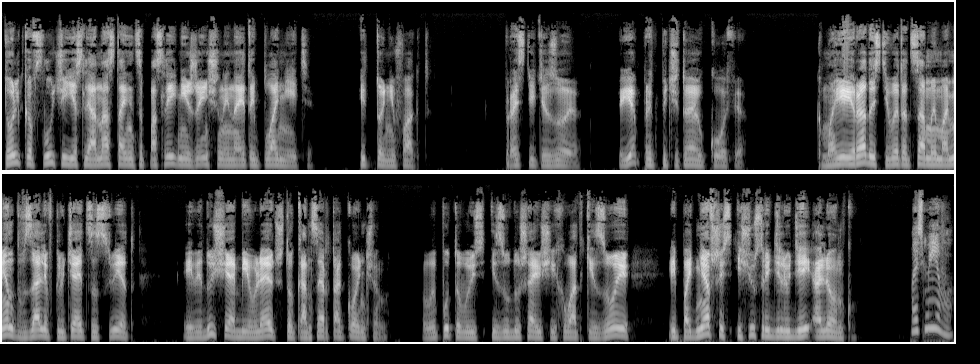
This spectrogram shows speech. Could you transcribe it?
Только в случае, если она останется последней женщиной на этой планете. И то не факт. Простите, Зоя, я предпочитаю кофе. К моей радости в этот самый момент в зале включается свет, и ведущие объявляют, что концерт окончен. Выпутываюсь из удушающей хватки Зои и, поднявшись, ищу среди людей Аленку. «Возьми его».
